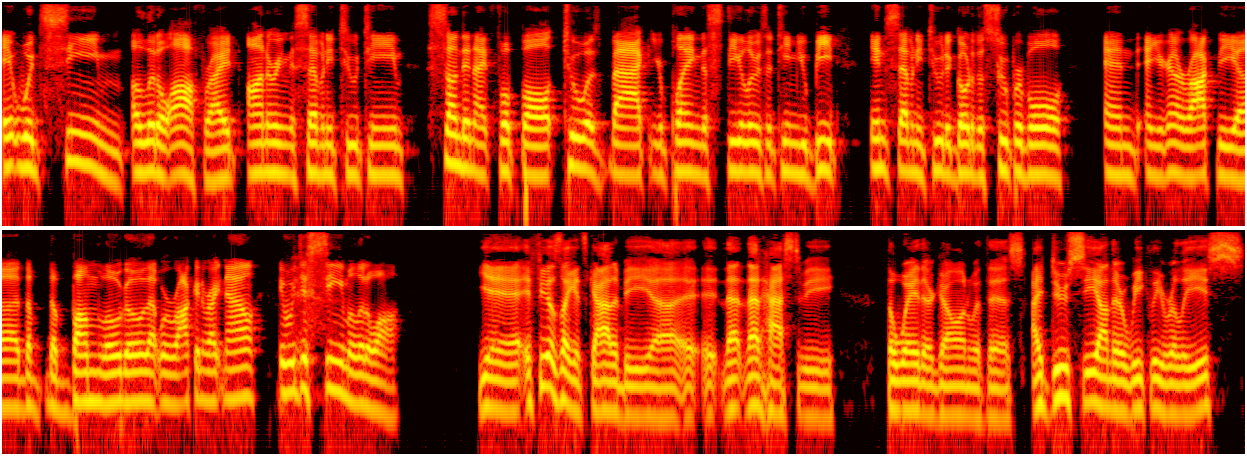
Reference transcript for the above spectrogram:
it would seem a little off, right? Honoring the 72 team, Sunday night football, Tua's back. You're playing the Steelers, a team you beat in 72 to go to the Super Bowl, and and you're gonna rock the uh the the bum logo that we're rocking right now. It would just seem a little off. Yeah, it feels like it's got to be uh, it, that that has to be the way they're going with this. I do see on their weekly release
